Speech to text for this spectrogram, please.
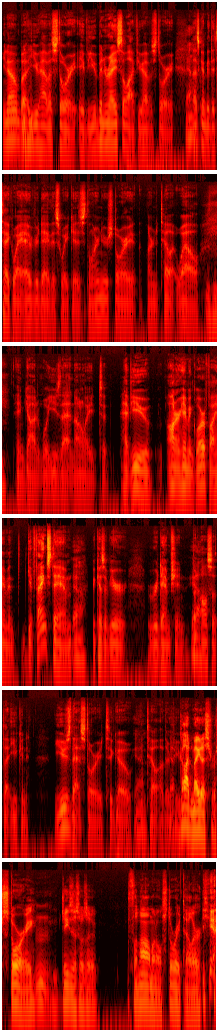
you know, but you have a story. If you've been raised to life, you have a story. Yeah. That's going to be the takeaway every day this week is learn your story, learn to tell it well. And God will use that not only to have you honor him and glorify him and give thanks to him Yeah. because of your redemption, but Yeah. also that you can use that story to go Yeah. and tell other people. God made us for story. Mm. Jesus was a phenomenal storyteller. Yeah.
